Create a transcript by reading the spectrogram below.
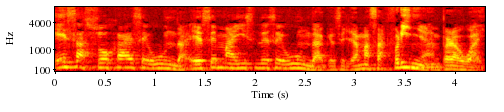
esa soja de segunda, ese maíz de segunda, que se llama safriña en Paraguay,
